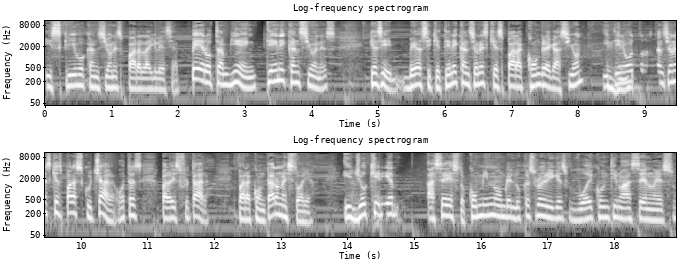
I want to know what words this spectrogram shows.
escribo canciones para la iglesia, pero también tiene canciones que sí, veo así, que tiene canciones que es para congregación y tiene otras canciones que es para escuchar, otras para disfrutar, para contar una historia. Y yo quería hacer esto con mi nombre, Lucas Rodríguez, voy a continuar haciendo eso.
